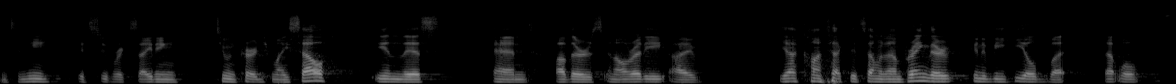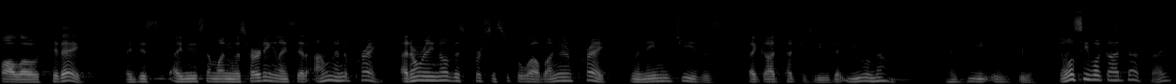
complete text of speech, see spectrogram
And to me, it's super exciting to encourage myself in this and others. And already I've, yeah, contacted someone. I'm praying they're going to be healed, but that will follow today. I just, I knew someone was hurting, and I said, I'm going to pray. I don't really know this person super well, but I'm going to pray in the name of Jesus that God touches you, that you will know He is real. And we'll see what God does, right?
